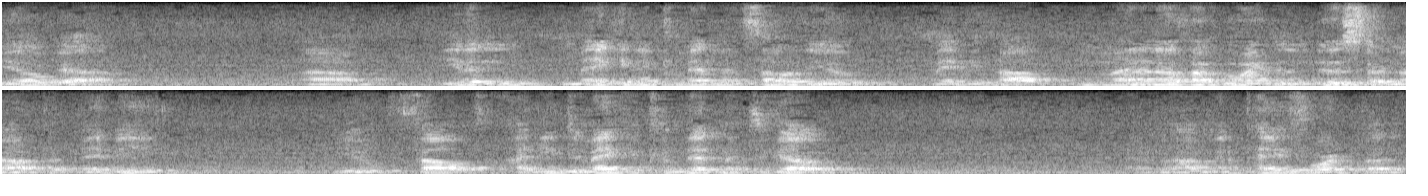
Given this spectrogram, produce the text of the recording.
yoga, um, even making a commitment, some of you maybe thought, hmm, I don't know if I'm going to the noose or not, but maybe you felt, I need to make a commitment to go. And I'm going to pay for it, but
